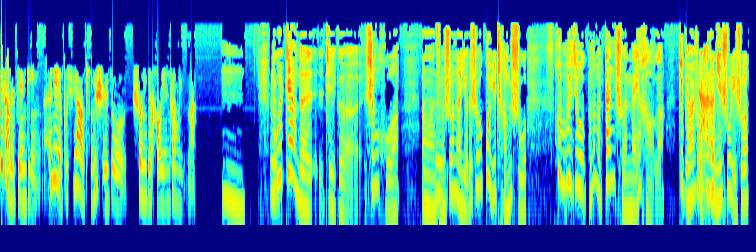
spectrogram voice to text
非常的坚定，而且也不需要平时就说那些豪言壮语嘛。嗯，不过这样的这个生活，嗯，怎么说呢？有的时候过于成熟，会不会就不那么单纯美好了？就比方说，我看到 您书里说，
